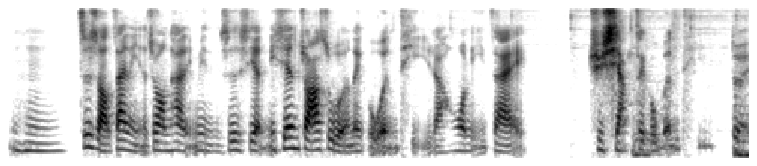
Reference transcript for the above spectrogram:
嗯哼，至少在你的状态里面，你是先你先抓住了那个问题，然后你再去想这个问题。对，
